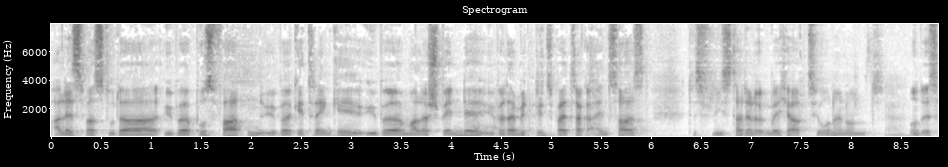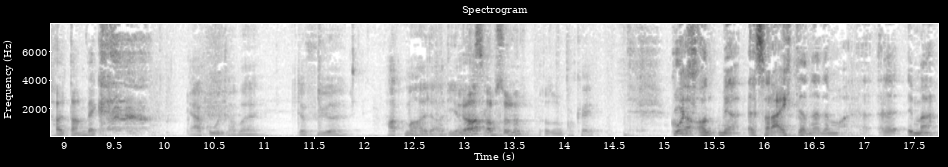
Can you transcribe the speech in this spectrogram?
alles, was du da über Busfahrten, über Getränke, über mal eine Spende, über deinen Mitgliedsbeitrag einzahlst, das fließt halt in irgendwelche Aktionen und, ja. und ist halt dann weg. Ja gut, aber dafür hat man halt auch die Ja, Aktion. absolut. Also. Okay. Gut. Ja, und mir, es reicht ja nicht einmal, äh, immer.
